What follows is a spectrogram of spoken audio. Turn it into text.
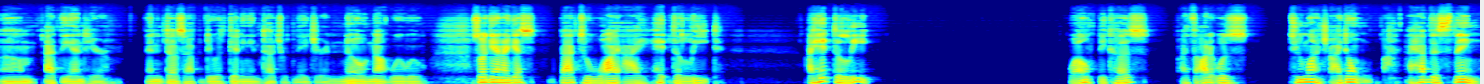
um, at the end here and it does have to do with getting in touch with nature and no not woo woo so again i guess back to why i hit delete i hit delete well because i thought it was too much i don't i have this thing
